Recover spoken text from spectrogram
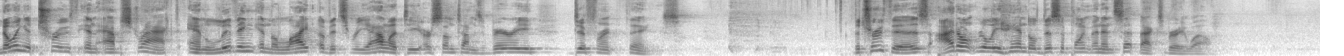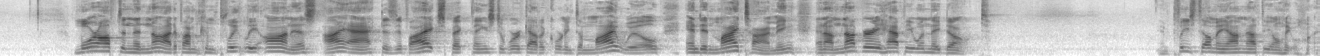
knowing a truth in abstract and living in the light of its reality are sometimes very different things. The truth is, I don't really handle disappointment and setbacks very well. More often than not, if I'm completely honest, I act as if I expect things to work out according to my will and in my timing, and I'm not very happy when they don't. And please tell me I'm not the only one.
